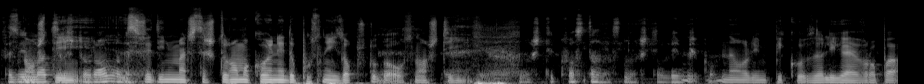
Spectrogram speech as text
В един мач нощи? срещу Рома, не? С един матч срещу Рома, кой не допусна изобщо гол с нощи Нощи, какво стана с нощи Олимпико? на Олимпико за Лига Европа.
